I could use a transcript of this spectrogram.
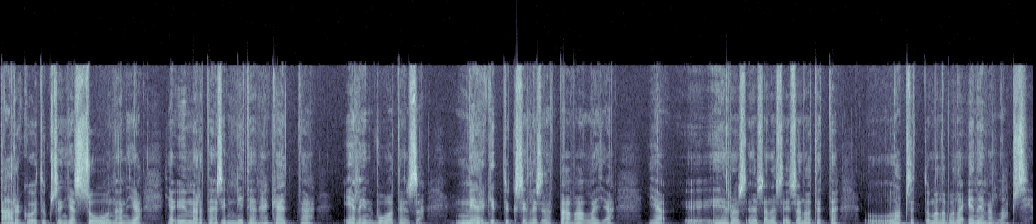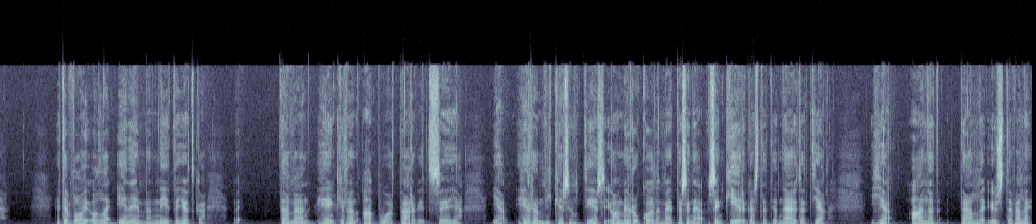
tarkoituksen ja suunnan ja, ja ymmärtäisi, miten hän käyttää elinvuotensa merkityksellisellä tavalla. Ja, ja Herra, sinä sanassani sanot, että lapsettomalla voi olla enemmän lapsia. Että voi olla enemmän niitä, jotka tämän henkilön apua tarvitsee. Ja, ja Herra, mikä se on tiesi on? Me rukoilemme, että sinä sen kirkastat ja näytät ja, ja annat tälle ystävälle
